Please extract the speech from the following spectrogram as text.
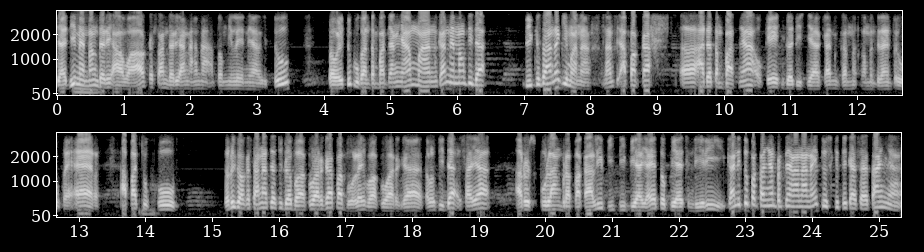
Jadi hmm. memang dari awal kesan dari anak-anak atau milenial itu bahwa itu bukan tempat yang nyaman. Kan memang tidak di ke sana gimana? Nanti apakah uh, ada tempatnya? Oke okay, sudah disediakan ke Kementerian PUPR apa cukup? Terus kalau ke sana saya sudah bawa keluarga apa boleh bawa keluarga? Kalau tidak saya harus pulang berapa kali dibiayai atau biaya sendiri. Kan itu pertanyaan-pertanyaan anak-anak itu ketika saya tanya.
